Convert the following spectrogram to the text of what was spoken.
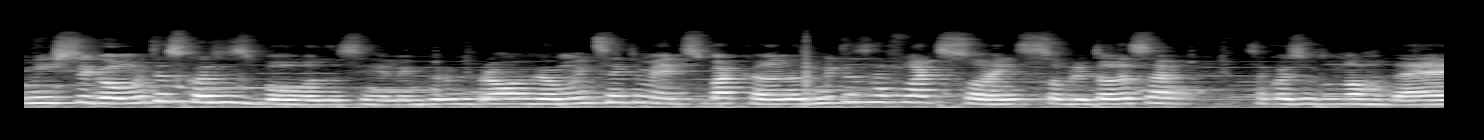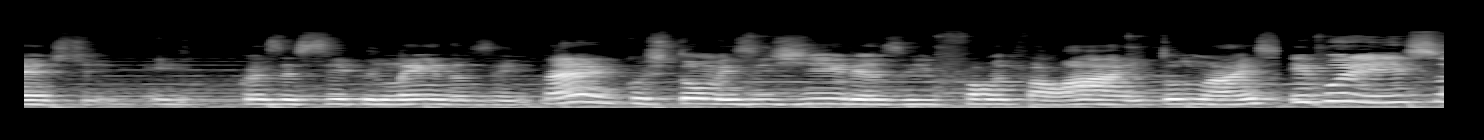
me instigou muitas coisas boas, assim. Ele me promoveu muitos sentimentos bacanas, muitas reflexões sobre toda essa essa coisa do Nordeste e coisas desse tipo, e lendas e né, costumes e gírias e forma de falar e tudo mais. E por isso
